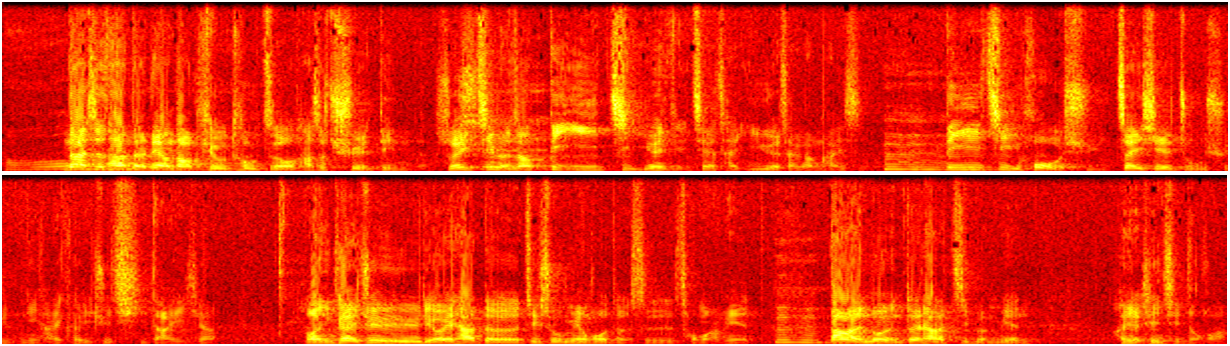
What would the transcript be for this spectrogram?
哦。那是它的量到 Q two 之后它是确定的，所以基本上第一季，因为现在才一月才刚开始，嗯嗯。第一季或许这些族群你还可以去期待一下。哦，你可以去留意它的技术面或者是筹码面。嗯哼。当然，如果你对它的基本面很有信心的话，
